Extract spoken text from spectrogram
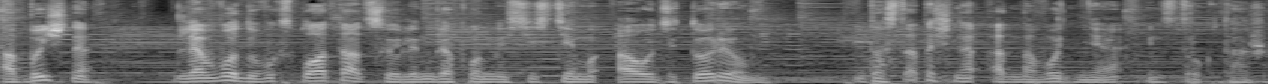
Обычно для ввода в эксплуатацию лингофонной системы Auditorium достаточно одного дня инструктажа.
